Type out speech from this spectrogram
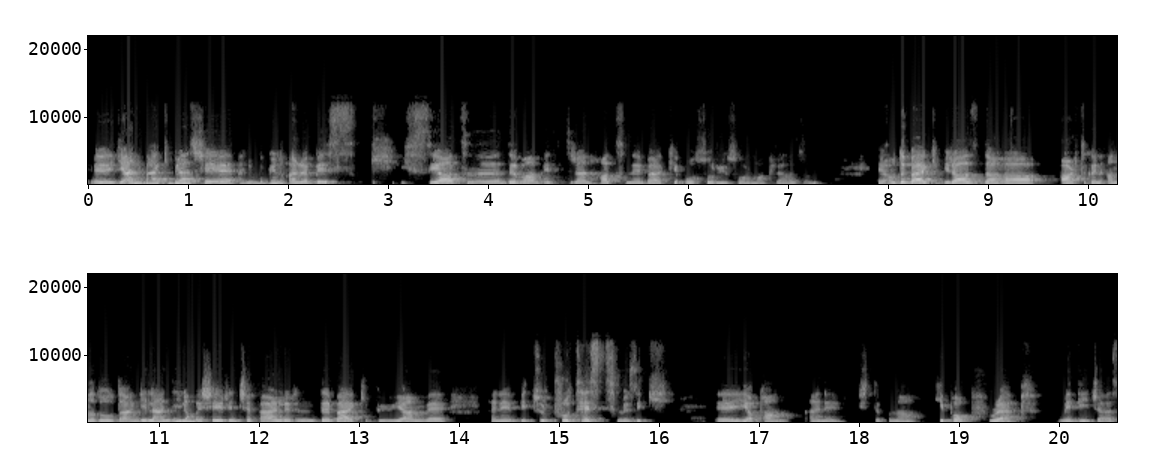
Ee, yani belki biraz şeye hani bugün arabesk hissiyatını devam ettiren hat ne belki o soruyu sormak lazım. Yani o da belki biraz daha artık hani Anadolu'dan gelen değil ama şehrin çeperlerinde belki büyüyen ve hani bir tür protest müzik e, yapan hani işte buna hip hop, rap mi diyeceğiz.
